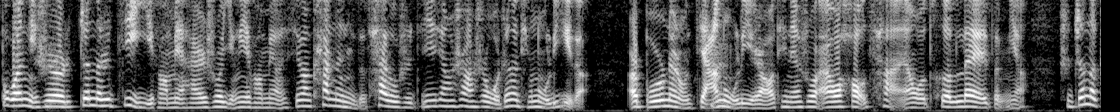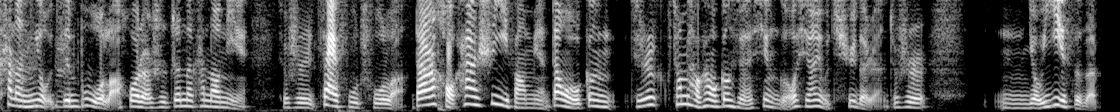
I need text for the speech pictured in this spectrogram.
不管你是真的是技艺方面，还是说营业方面，希望看见你的态度是积极向上，是我真的挺努力的，而不是那种假努力，然后天天说，哎，我好惨呀，我特累，怎么样？是真的看到你有进步了，或者是真的看到你就是再付出了。当然，好看是一方面，但我更其实相比好看，我更喜欢性格，我喜欢有趣的人，就是。嗯，有意思的，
